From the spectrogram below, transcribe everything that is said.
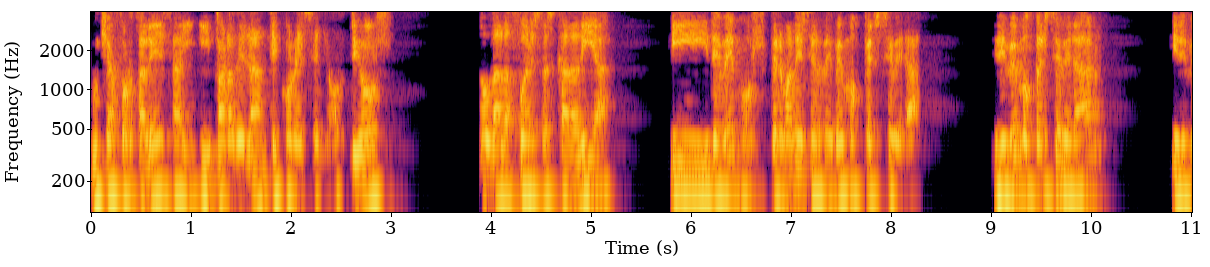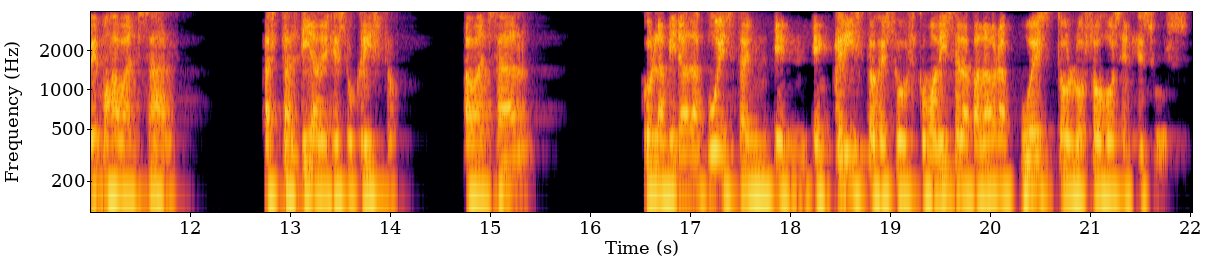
mucha fortaleza y, para adelante con el Señor. Dios nos da las fuerzas cada día y debemos permanecer, debemos perseverar. Y debemos perseverar y debemos avanzar hasta el día de Jesucristo avanzar con la mirada puesta en, en, Cristo Jesús, como dice la palabra, puesto los ojos en Jesús.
